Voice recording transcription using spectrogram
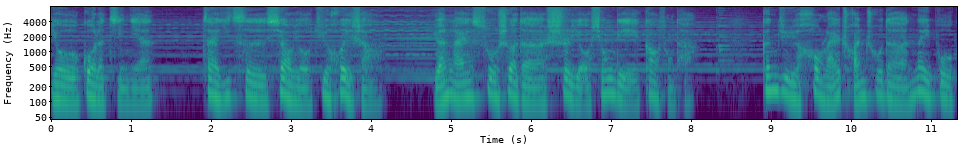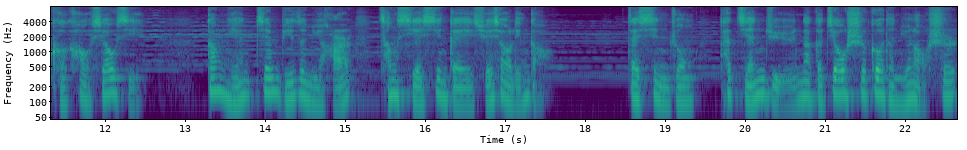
又过了几年，在一次校友聚会上，原来宿舍的室友兄弟告诉他。根据后来传出的内部可靠消息，当年尖鼻子女孩曾写信给学校领导，在信中，她检举那个教诗歌的女老师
